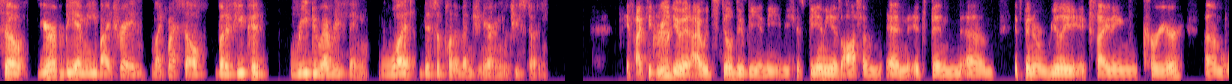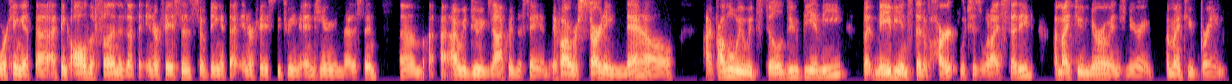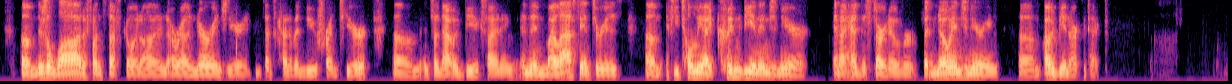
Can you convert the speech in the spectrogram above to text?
So you're a BME by trade, like myself, but if you could redo everything, what discipline of engineering would you study? If I could redo it, I would still do BME because BME is awesome, and it's been um, it's been a really exciting career. Um, working at that, I think all the fun is at the interfaces. So being at that interface between engineering and medicine, um, I, I would do exactly the same. If I were starting now, I probably would still do BME, but maybe instead of heart, which is what I studied, I might do neuroengineering. I might do brain. Um, there's a lot of fun stuff going on around neuroengineering. I think that's kind of a new frontier. Um, and so that would be exciting. And then my last answer is um, if you told me I couldn't be an engineer and I had to start over, but no engineering, um, I would be an architect.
